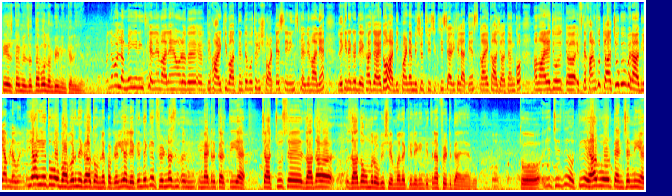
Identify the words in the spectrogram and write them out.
तेज़ का भी मिल सकता है वो लंबी इनिंग के लिए है। मतलब वो लंबे इनिंग्स खेलने वाले हैं और अगर इफ्तिखार की बात करें तो वो थोड़ी शॉर्टेस्ट इनिंग्स खेलने वाले हैं। लेकिन अगर देखा जाए तो हार्दिक पांड्या मिस्टर 360 स्टाइल खिलाते हैं स्काई कहा जाता है उनको। हमारे जो इफ्तार को चाचू क्यों बना दिया हम लोगों ने? यार, ये तो वो बाबर ने कहा तो हमने पकड़ लिया, लेकिन देखिए फिटनेस मैटर करती है। चाचू से ज़्यादा ज़्यादा उम्र होगी शेब मलक की, लेकिन कितना फिट गया है वो। तो ये चीज़ें होती है यार, वो टेंशन नहीं है।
